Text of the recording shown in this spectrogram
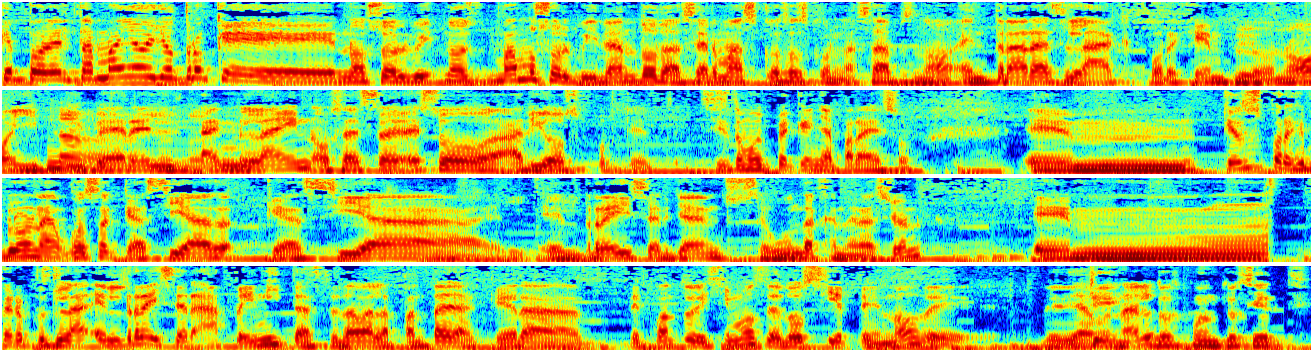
que por el tamaño yo creo que nos, nos vamos olvidando de hacer más cosas con las apps, ¿no? Entrar a Slack, por ejemplo, ¿no? Y, ver el timeline, o sea, eso, eso, adiós, porque sí está muy pequeña para eso. Em, que eso es, por ejemplo, una cosa que hacía, que hacía el, el Razer ya en su segunda generación. Em, pero pues la, el Razer apenitas te daba la pantalla, que era, ¿de cuánto dijimos? De 2.7, ¿no? De, de diagonal. 2.7.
